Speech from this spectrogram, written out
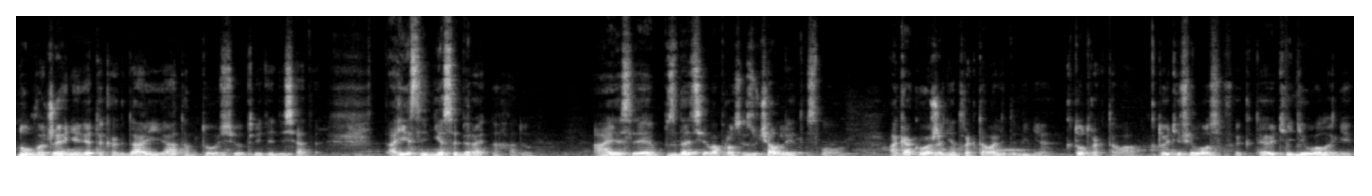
Ну, уважение – это когда я там то, все, третье, десятое. А если не собирать на ходу? А если задать себе вопрос, изучал ли это слово? А как уважение трактовали до меня? Кто трактовал? Кто эти философы? Кто эти идеологи?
